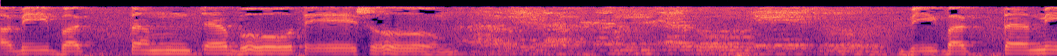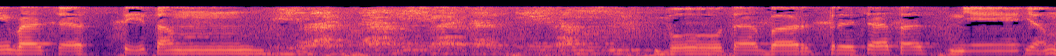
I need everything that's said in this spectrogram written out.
அவிபக்தம் ச பூதேஷு विभक्तमिव च स्थितम् भूतभर्तृ च तज्ज्ञेयम्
